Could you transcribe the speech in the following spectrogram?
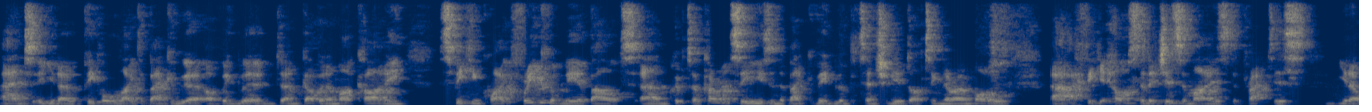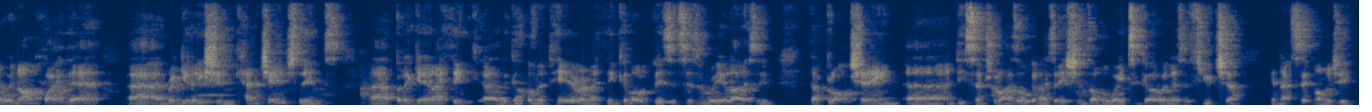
And, you know, people like the Bank of, uh, of England um, Governor Mark Carney speaking quite frequently about um, cryptocurrencies and the Bank of England potentially adopting their own model. Uh, I think it helps to legitimize the practice. You know, we're not quite there, uh, and regulation can change things. Uh, but again, I think uh, the government here and I think a lot of businesses are realizing that blockchain uh, and decentralized organizations are the way to go, and there's a future in that technology.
